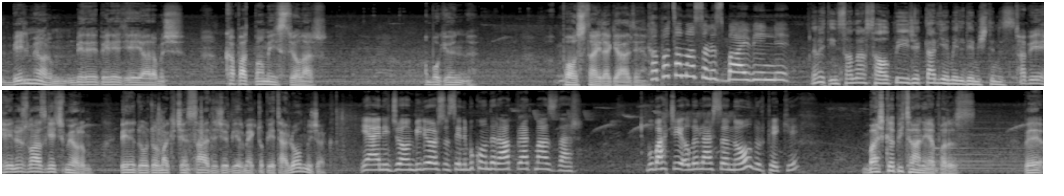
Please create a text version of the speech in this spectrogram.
Bilmiyorum biri belediyeyi aramış. Kapatmamı istiyorlar. Bugün postayla geldi. Kapatamazsınız Bay Winley. Evet insanlar sağlıklı yiyecekler yemeli demiştiniz. Tabii henüz vazgeçmiyorum. Beni durdurmak için sadece bir mektup yeterli olmayacak. Yani John biliyorsun seni bu konuda rahat bırakmazlar. Bu bahçeyi alırlarsa ne olur peki? Başka bir tane yaparız. Ve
